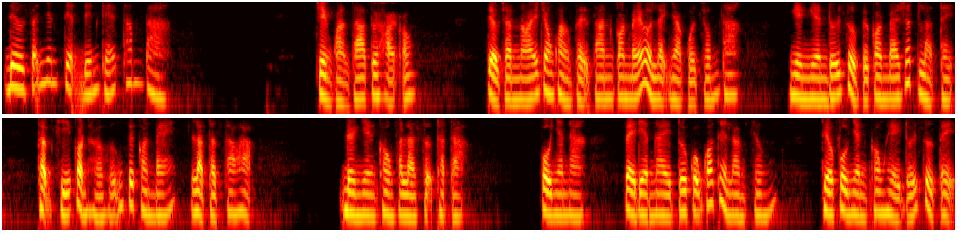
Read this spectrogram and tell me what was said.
đều sẽ nhân tiện đến ghé thăm bà. Trình quản gia tôi hỏi ông. Tiểu Trần nói trong khoảng thời gian con bé ở lại nhà của chúng ta, nghiền nghiền đối xử với con bé rất là tệ, thậm chí còn hờ hững với con bé, là thật sao ạ? Đương nhiên không phải là sự thật ạ. phụ nhân à, về điểm này tôi cũng có thể làm chứng. Thiếu phu nhân không hề đối xử tệ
